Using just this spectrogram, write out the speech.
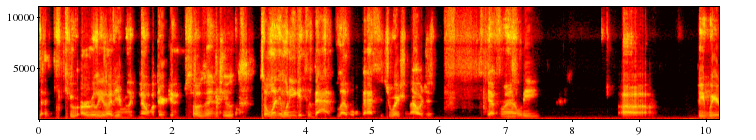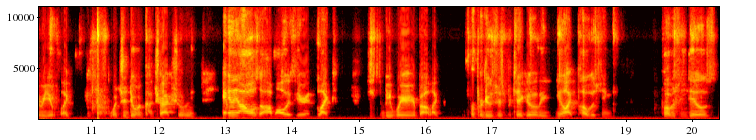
that's too early, or they didn't really know what they're getting themselves into. So when when you get to that level, that situation, I would just definitely uh, be weary of like what you're doing contractually. And then I also I'm always hearing like just to be wary about like for producers particularly, you know, like publishing publishing deals.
